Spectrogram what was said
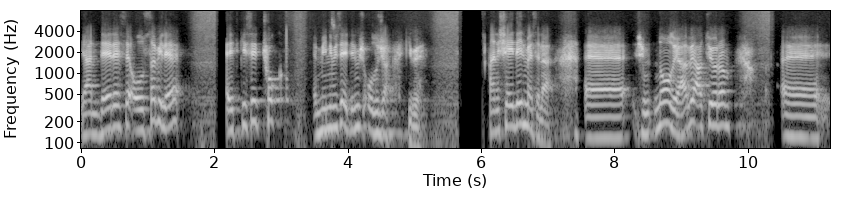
Yani DRS olsa bile etkisi çok minimize edilmiş olacak gibi. Hani şey değil mesela. e, şimdi ne oluyor abi? Atıyorum e,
